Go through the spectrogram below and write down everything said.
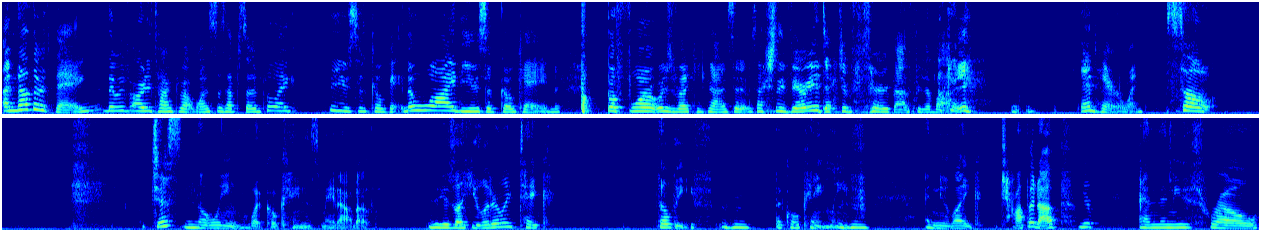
Another thing that we've already talked about once this episode, but like the use of cocaine, the wide use of cocaine before it was recognized that it was actually very addictive and very bad for your body. And heroin. So, just knowing what cocaine is made out of. Because, like, you literally take the leaf, Mhm. the cocaine leaf, Mhm. and you, like, chop it up. Yep. And then you throw,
